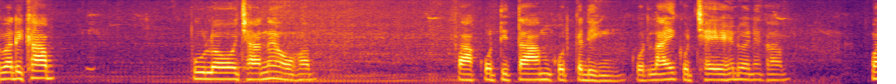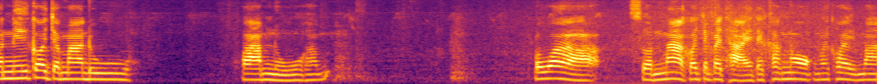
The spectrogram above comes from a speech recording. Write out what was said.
สวัสดีครับปูโรชาแนลครับ ฝากกดติดตามกดกระดิ่ง กดไลค์ กดแชร์ให้ด้วยนะครับ วันนี้ก็จะมาดูฟาร์มหนูครับ เพราะว่าส่วนมากก็จะไปถ่ายแต่ข้างนอกไม่ค่อยมา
